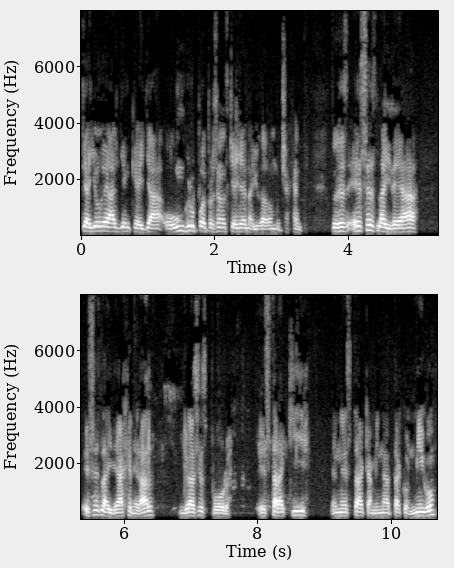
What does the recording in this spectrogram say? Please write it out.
te ayude alguien que ya, o un grupo de personas que hayan ayudado a mucha gente. Entonces, esa es la idea, esa es la idea general. Gracias por estar aquí en esta caminata conmigo.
